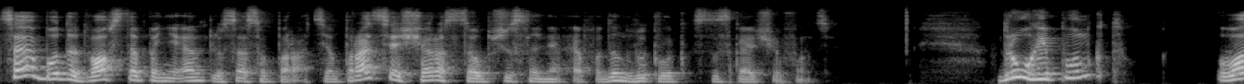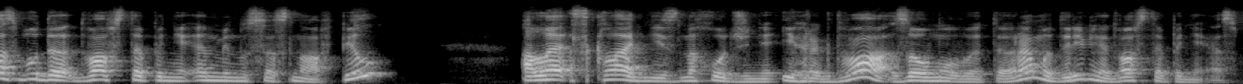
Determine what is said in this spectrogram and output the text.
Це буде 2 в степені n плюс s операція. Операція, ще раз, це обчислення f1, виклик стискаючої функції. Другий пункт. У вас буде 2 в степені n-s навпіл, але складність знаходження y2 за умовою теореми дорівнює 2 в степені s.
